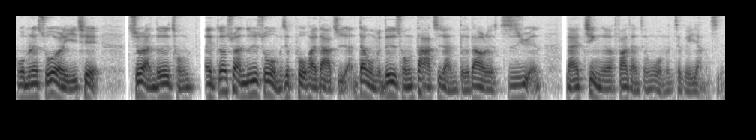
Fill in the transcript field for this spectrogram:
我们的所有的一切，虽然都是从哎，都虽然都是说我们是破坏大自然，但我们都是从大自然得到了资源。来进而发展成我们这个样子，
